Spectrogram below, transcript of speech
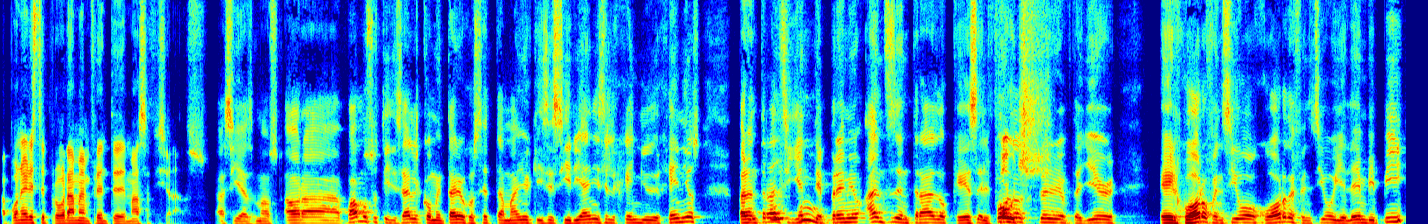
a poner este programa enfrente de más aficionados. Así es, Maus. Ahora vamos a utilizar el comentario de José Tamayo que dice Siriani es el genio de genios para entrar al siguiente premio antes de entrar a lo que es el Coach of the Year, el jugador ofensivo, jugador defensivo y el MVP.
